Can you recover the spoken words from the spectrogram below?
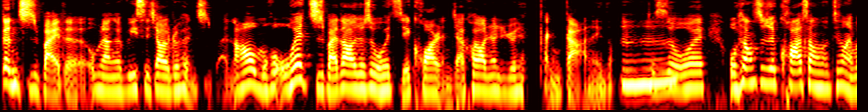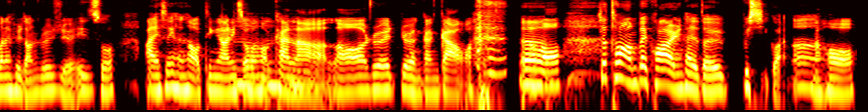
更直白的，我们两个彼此交流就很直白。然后我们会我会直白到就是我会直接夸人家，夸到人家就觉得很尴尬那种。嗯、uh，huh. 就是我会我上次就夸上上一班的学长，就会觉得一直说啊，你声音很好听啊，你手很好看啦，uh. 然后就会就很尴尬啊。然后就通常被夸的人开始都会不习惯，嗯、uh，huh. 然后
